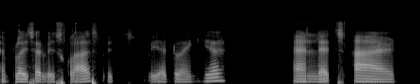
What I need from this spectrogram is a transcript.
employee service class which we are doing here. And let's add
